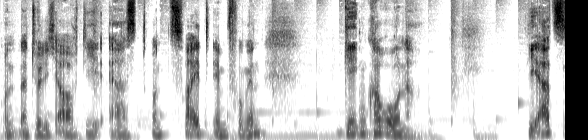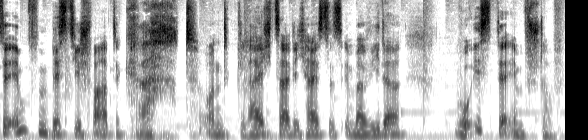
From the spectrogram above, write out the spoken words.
und natürlich auch die Erst- und Zweitimpfungen gegen Corona. Die Ärzte impfen, bis die Schwarte kracht und gleichzeitig heißt es immer wieder, wo ist der Impfstoff?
